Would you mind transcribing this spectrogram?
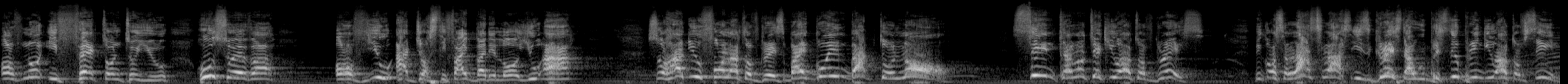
of no effect unto you. Whosoever of you are justified by the law, you are. So, how do you fall out of grace? By going back to law. Sin cannot take you out of grace. Because last, last is grace that will still bring you out of sin.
